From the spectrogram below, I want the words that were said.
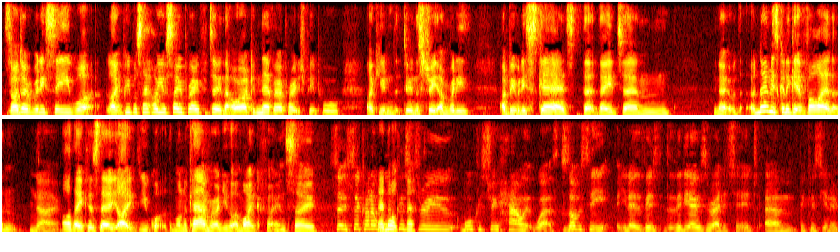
so I don't really see what like people say. Oh, you're so brave for doing that, or I can never approach people like you do in the street. I'm really, I'd be really scared that they'd, um, you know, nobody's going to get violent, No. are they? Because they're like you've got them on a camera and you've got a microphone, so So, so kind of walk us gonna- through walk us through how it works because obviously you know the, vis- the videos are edited um, because you know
